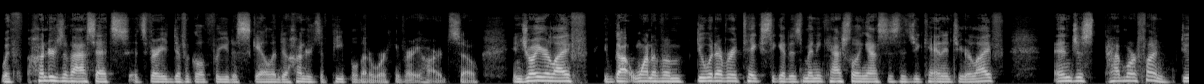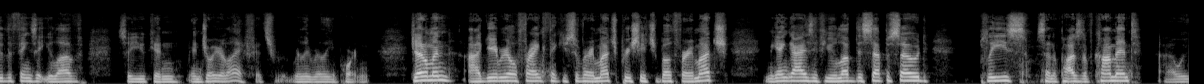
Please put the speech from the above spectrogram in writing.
with hundreds of assets. It's very difficult for you to scale into hundreds of people that are working very hard. So enjoy your life. You've got one of them. Do whatever it takes to get as many cash flowing assets as you can into your life and just have more fun. Do the things that you love so you can enjoy your life. It's really, really important. Gentlemen, uh, Gabriel, Frank, thank you so very much. Appreciate you both very much. And again, guys, if you love this episode, please send a positive comment. Uh, we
